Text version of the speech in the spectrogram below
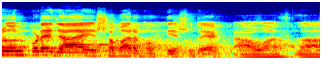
রোল পড়ে যায় সবার মুখ দিয়ে শুধু একটা আওয়াজ লা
